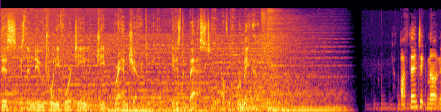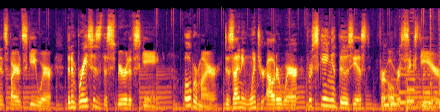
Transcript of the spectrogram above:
This is the new 2014 Jeep Grand Cherokee. It is the best of what we're made of authentic mountain-inspired ski wear that embraces the spirit of skiing. Obermeyer, designing winter outerwear for skiing enthusiasts for over 60 years.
